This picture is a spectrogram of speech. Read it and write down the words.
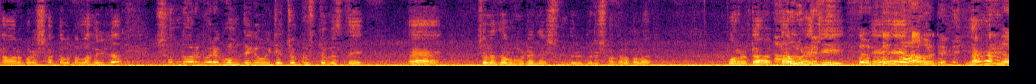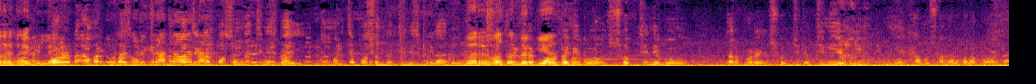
খাওয়ার পরে সকালবেলা হইল সুন্দর করে ঘুম থেকে উঠে চোখ ঘুষতে ঘুষতে হ্যাঁ চলে যাব হোটেলে। সুন্দর করে সকালবেলা পরোটা ডাল ভাজি হ্যাঁ, আমার ঘরে কি রান্না হয় না? যেগুলো পছন্দের জিনিস ভাই আমার যে পছন্দের জিনিসগুলা। ঘরের পছন্দের কি পরোটা আছে? নিবো সবজি নিবো তারপরে সবজি টবজি নিয়ে ডিম টিম নিয়ে খাব সকালবেলা পরোটা।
